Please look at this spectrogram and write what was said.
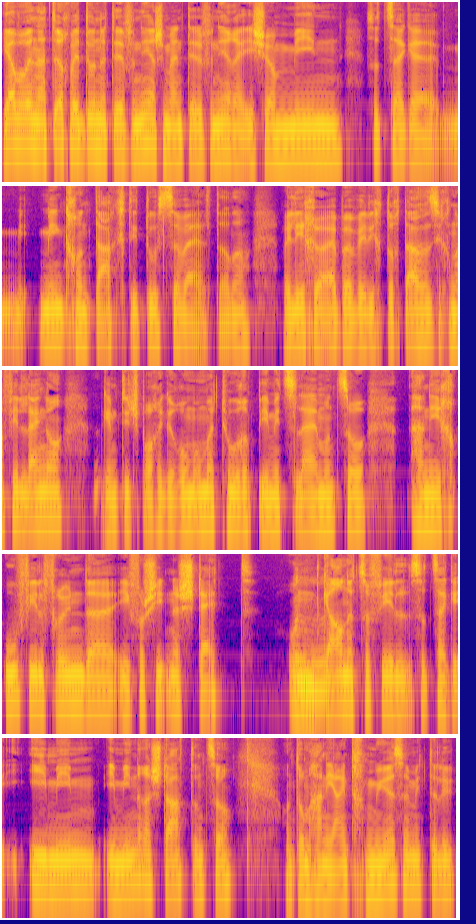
Ja, aber natürlich, wenn du nicht telefonierst, ich meine, telefonieren ist ja mein, sozusagen, mein Kontakt in die Außenwelt, oder? Weil ich ja eben, weil ich durch das, dass ich noch viel länger im deutschsprachigen Raum umgetouert bin mit Slam und so, habe ich auch viele Freunde in verschiedenen Städten und Mhm. gar nicht so viel sozusagen in, meinem, in meiner Stadt und so. Und darum habe ich eigentlich müssen mit den Leuten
